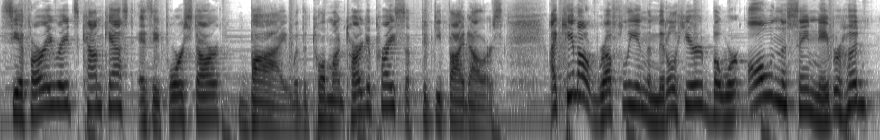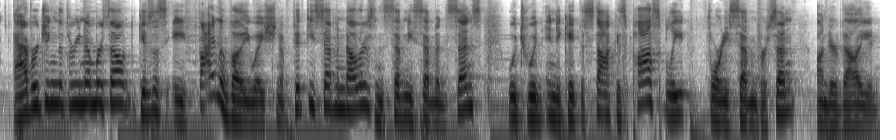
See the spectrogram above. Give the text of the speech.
CFRA rates Comcast as a four star buy with a 12 month target price of $55. I came out roughly in the middle here, but we're all in the same neighborhood Averaging the three numbers out gives us a final valuation of $57.77, which would indicate the stock is possibly 47% undervalued.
